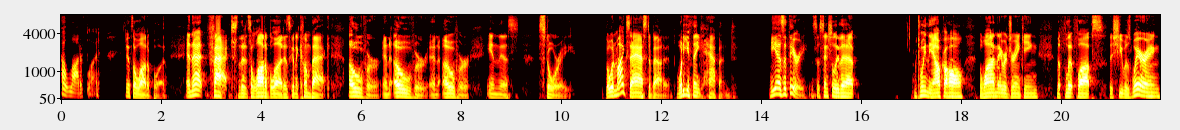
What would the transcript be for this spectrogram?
a lot of blood. It's a lot of blood. And that fact that it's a lot of blood is going to come back over and over and over in this story. But when Mike's asked about it, what do you think happened? He has a theory. It's essentially that between the alcohol, the wine they were drinking, the flip flops that she was wearing,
